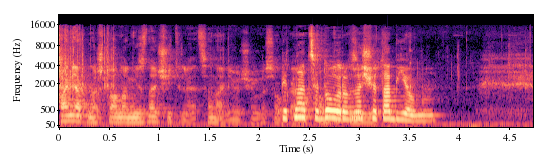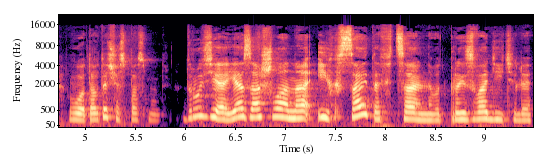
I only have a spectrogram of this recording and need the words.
понятно, что оно незначительная, цена не очень высокая. 15 А долларов за счет объема. Вот, а вот это сейчас посмотрим. Друзья, я зашла на их сайт официального вот, производителя,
